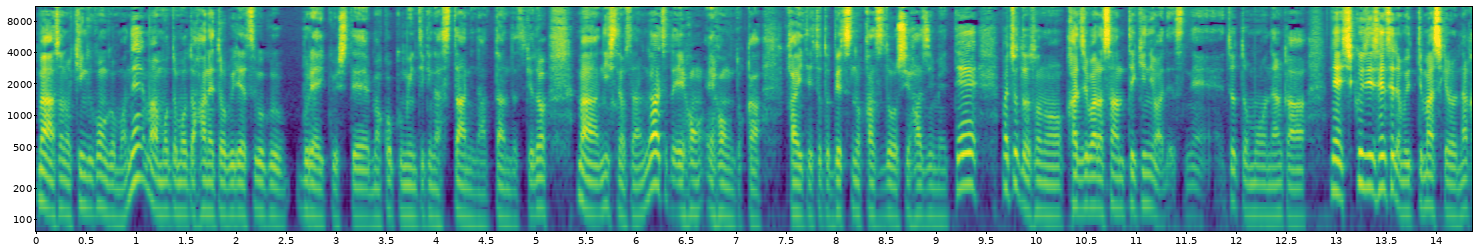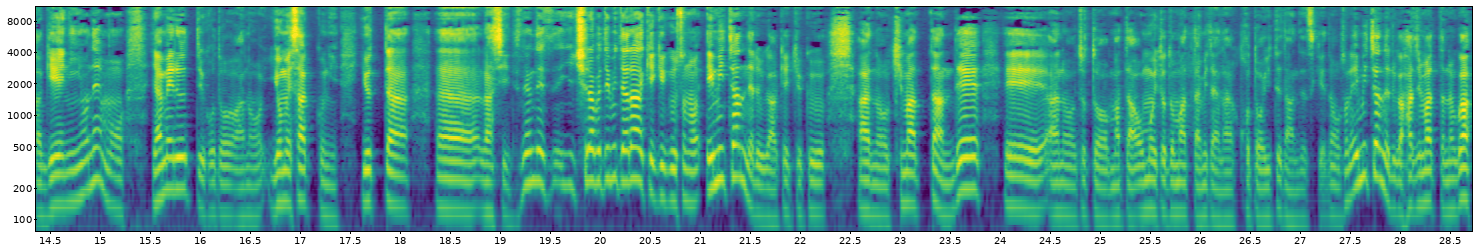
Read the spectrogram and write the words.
まあそのキングコングもね、まあもともと跳ね飛びですごくブレイクして、まあ国民的なスターになったんですけど、まあ西野さんがちょっと絵本、絵本とか書いてちょっと別の活動をし始めて、まあちょっとその梶原さん的にはですね、ちょっともうなんか、ね、しくじ先生でも言ってましたけど、なんか芸人をね、もうやめるっていうことを、あの、嫁サックに言ったらしいんですね。で、調べてみたら、結局そのエミチャンネルが結局、あの、決まったんで、えー、あの、ちょっとまた思いとどまったみたいなことを言ってたんですけど、そのエミチャンネルが始まったのが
